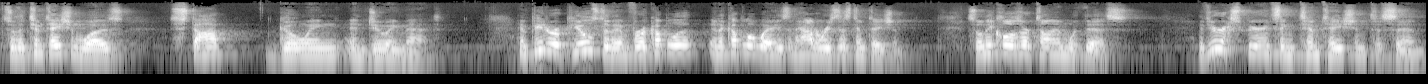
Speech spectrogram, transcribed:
So the temptation was stop going and doing that. And Peter appeals to them for a couple of, in a couple of ways in how to resist temptation. So let me close our time with this. If you're experiencing temptation to sin,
